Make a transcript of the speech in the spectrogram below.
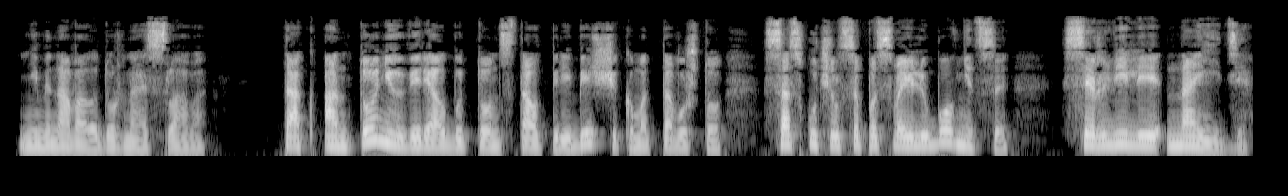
не миновала дурная слава. Так Антоний уверял, будто он стал перебежчиком от того, что соскучился по своей любовнице Сервилии Наиде.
